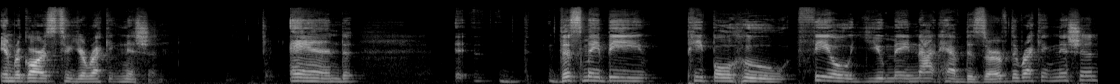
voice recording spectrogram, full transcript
in regards to your recognition. And uh, this may be people who feel you may not have deserved the recognition,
